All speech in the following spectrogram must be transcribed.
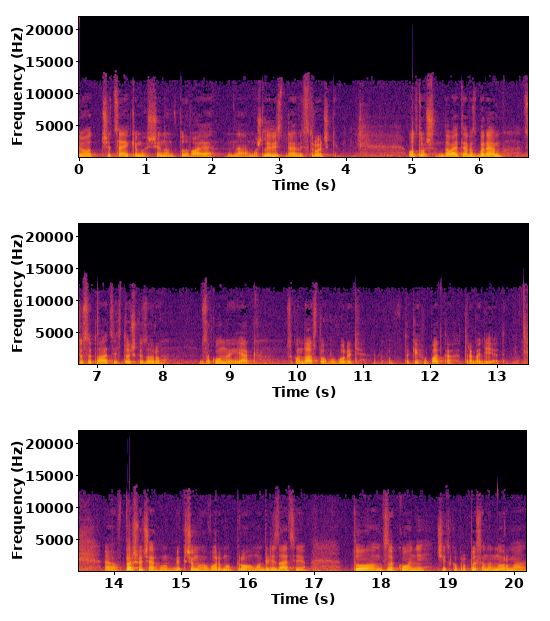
от чи це якимось чином впливає на можливість для відстрочки. Отож, давайте розберемо цю ситуацію з точки зору закону, і як законодавство говорить, в таких випадках треба діяти. Е, В першу чергу, якщо ми говоримо про мобілізацію, то в законі чітко прописана норма,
